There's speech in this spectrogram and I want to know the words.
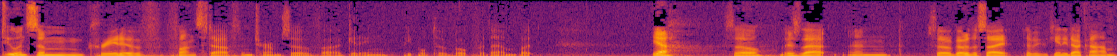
doing some creative, fun stuff in terms of uh, getting people to vote for them. But yeah, so there's that, and so go to the site wpcandy.com,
